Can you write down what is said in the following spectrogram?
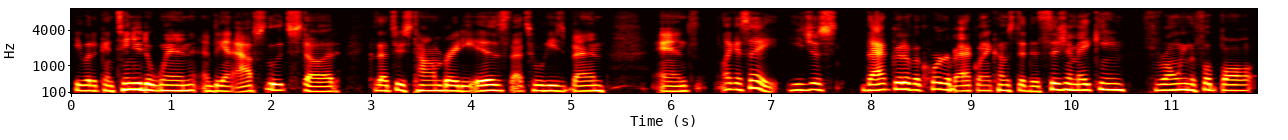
He would have continued to win and be an absolute stud because that's who Tom Brady is. That's who he's been. And like I say, he just that good of a quarterback when it comes to decision making, throwing the football,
